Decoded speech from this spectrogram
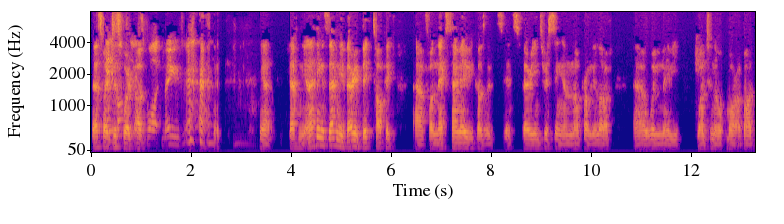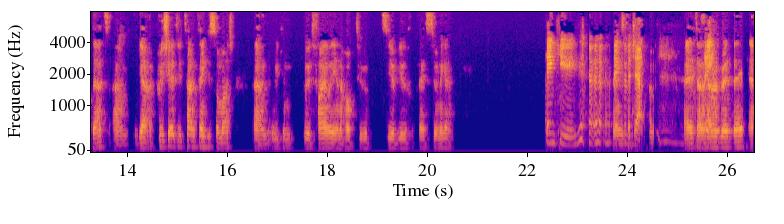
That's why just work out. Sport move. yeah, definitely, and I think it's definitely a very big topic uh, for next time maybe because it's it's very interesting and I know probably a lot of uh, women maybe want to know more about that. Um, yeah, appreciate your time. Thank you so much, and we can do it finally. And I hope to see your beautiful face soon again. Thank you. Thanks for the chat. Anytime. Have a great day and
